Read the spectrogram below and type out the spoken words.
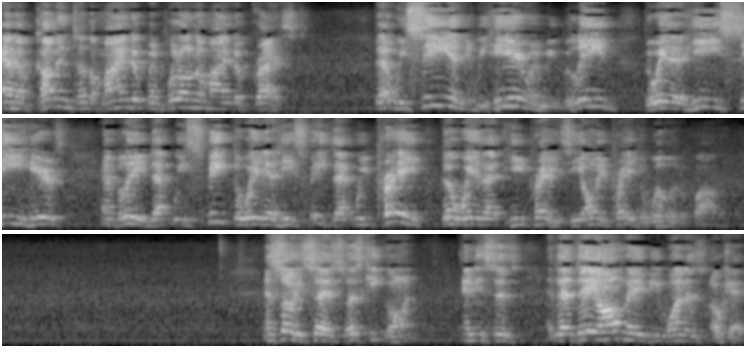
and have come into the mind of and put on the mind of Christ. That we see and we hear and we believe the way that he see, hears, and believe, that we speak the way that he speaks, that we pray the way that he prays. He only prayed the will of the Father. And so he says, let's keep going. And he says, that they all may be one as, okay.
